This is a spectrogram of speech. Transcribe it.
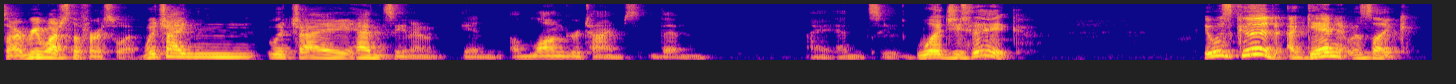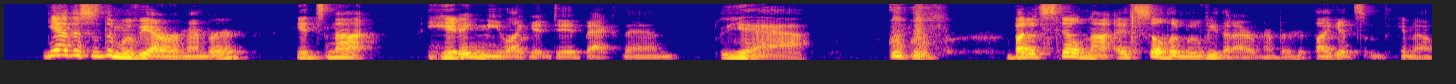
so I rewatched the first one, which I which I hadn't seen in, in a longer times than I hadn't seen. what'd you think It was good. Again, it was like, yeah, this is the movie I remember. It's not hitting me like it did back then, yeah but it's still not. It's still the movie that I remember. Like it's you know,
